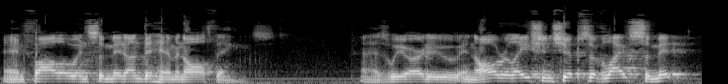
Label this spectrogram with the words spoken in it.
and follow and submit unto him in all things. As we are to, in all relationships of life, submit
